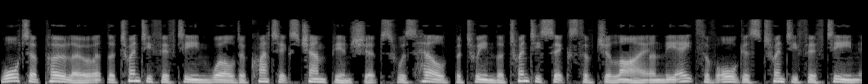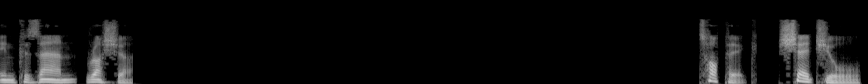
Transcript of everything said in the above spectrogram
Water polo at the 2015 World Aquatics Championships was held between 26 July and 8 August 2015 in Kazan, Russia. Schedule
